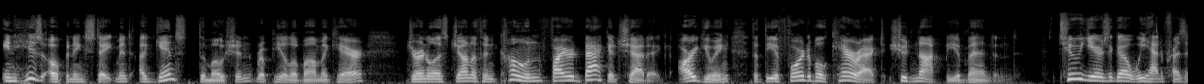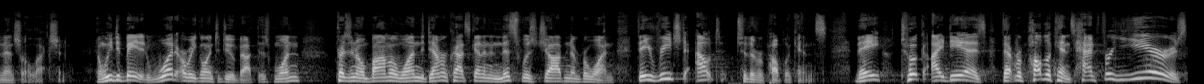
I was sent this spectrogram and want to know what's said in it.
In his opening statement against the motion, Repeal Obamacare, journalist Jonathan Cohn fired back at Shadegg, arguing that the Affordable Care Act should not be abandoned. Two years ago, we had a presidential election. And we debated what are we going to do about this. One, President Obama won, the Democrats got in, and this was job number one. They reached out to the Republicans. They took ideas that Republicans had for years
